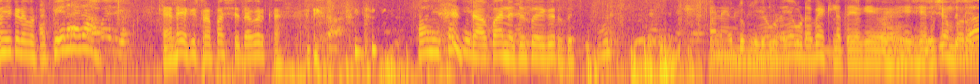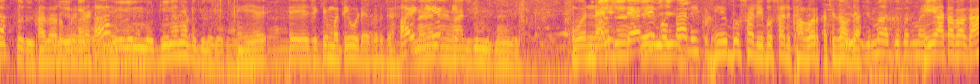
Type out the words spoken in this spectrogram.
इकडे बघ. पेन आहे ना? याला एक्स्ट्रा पाचशे द्या बरं का. चहा पाण्याची सोय करते एवढं एवढं भेटलं तर हे- शंभर रुपये- हजार रुपये साठी नवीन जुन्या नोटा दिल्या का हे- हे- याची किंमत एवढी आहे बरं का. नाही नाही माझी किंमत नाही एवढी. वन हे बसाली बसाली थांब बरं का ते जाऊ द्या. हे आता बघा.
